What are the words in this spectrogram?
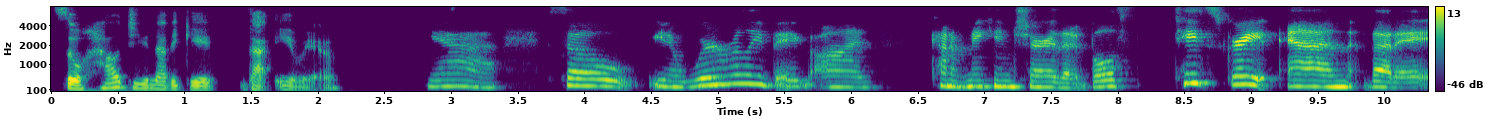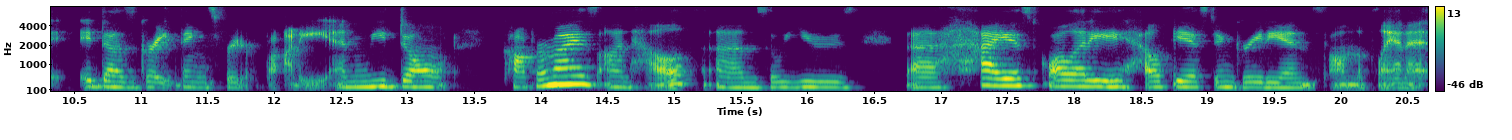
So, how do you navigate that area? Yeah. So, you know, we're really big on kind of making sure that it both tastes great and that it, it does great things for your body. And we don't compromise on health. Um, so we use the highest quality, healthiest ingredients on the planet.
